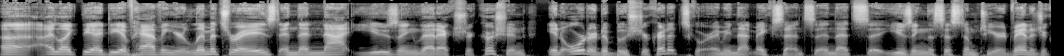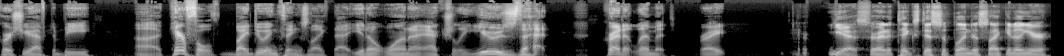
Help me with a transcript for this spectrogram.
uh, I like the idea of having your limits raised and then not using that extra cushion in order to boost your credit score. I mean, that makes sense, and that's uh, using the system to your advantage. Of course, you have to be uh, careful by doing things like that. You don't want to actually use that credit limit, right? Yes, right. It takes discipline, just like you know your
